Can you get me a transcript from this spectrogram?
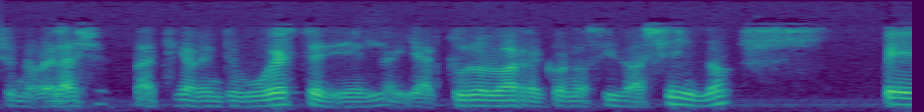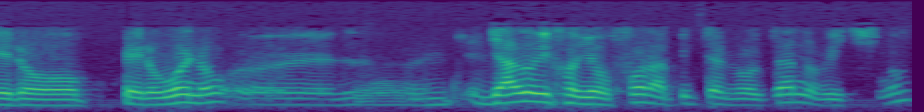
su novela es prácticamente un western y, Arturo lo ha reconocido así, ¿no? Pero, pero bueno, eh, ya lo dijo John Ford a Peter Bogdanovich, ¿no?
